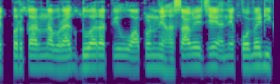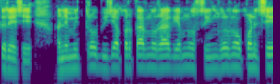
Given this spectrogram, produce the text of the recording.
એક પ્રકારના રાગ દ્વારા તેઓ આપણને હસાવે છે અને કોમેડી કરે છે. અને મિત્રો, બીજા પ્રકારનો રાગ એમનો સિંગરનો પણ છે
